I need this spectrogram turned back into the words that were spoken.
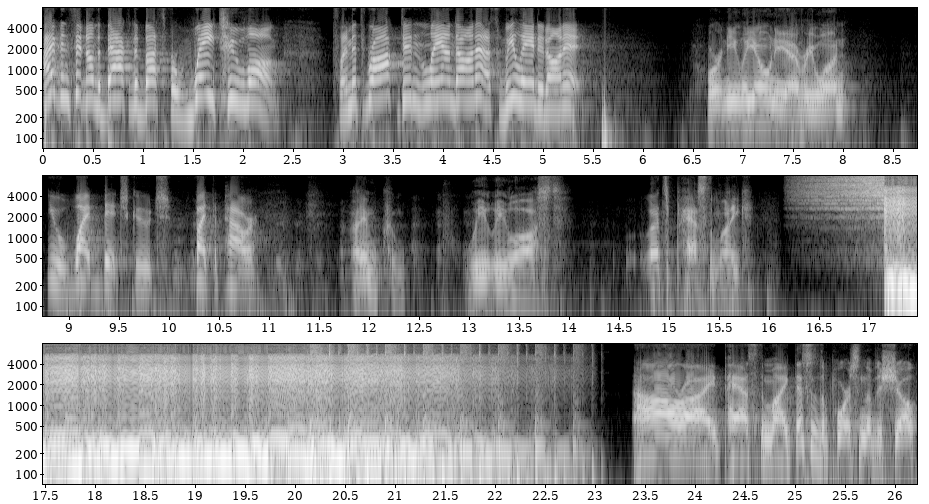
I've been sitting on the back of the bus for way too long. Plymouth Rock didn't land on us, we landed on it. Courtney Leone, everyone. You a white bitch, Gooch. Fight the power. I am completely lost. Let's pass the mic. All right, pass the mic. This is the portion of the show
